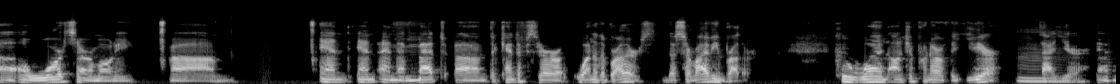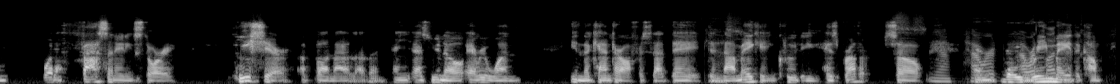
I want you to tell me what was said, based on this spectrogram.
uh, award ceremony, um, and and and I met um, the Kent officer, one of the brothers, the surviving brother, who won Entrepreneur of the Year mm. that year, and what a fascinating story he shared about 9/11. And as you know, everyone in the Cantor office that day did yes. not make it, including his brother. So yeah, Howard, they Howard remade the company.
